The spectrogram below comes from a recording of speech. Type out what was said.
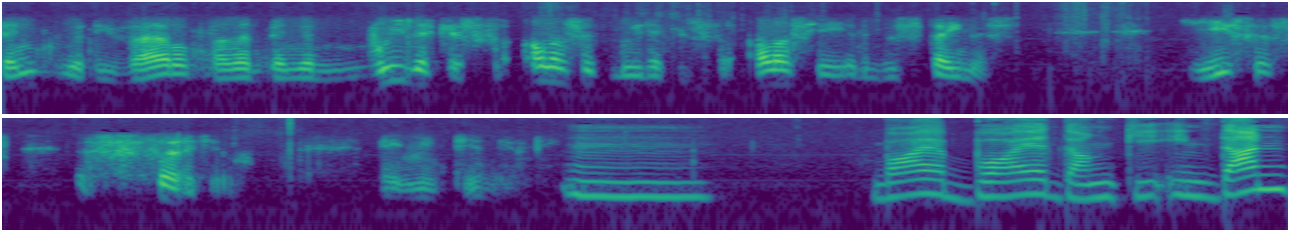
dink oor die wêreld, wanneer dinge moeilik is, vir alles wat moeilik is, vir alles jy in die woestyn is, Jesus is vir jou en nie teen jou nie. Mm. Baie baie dankie en dan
